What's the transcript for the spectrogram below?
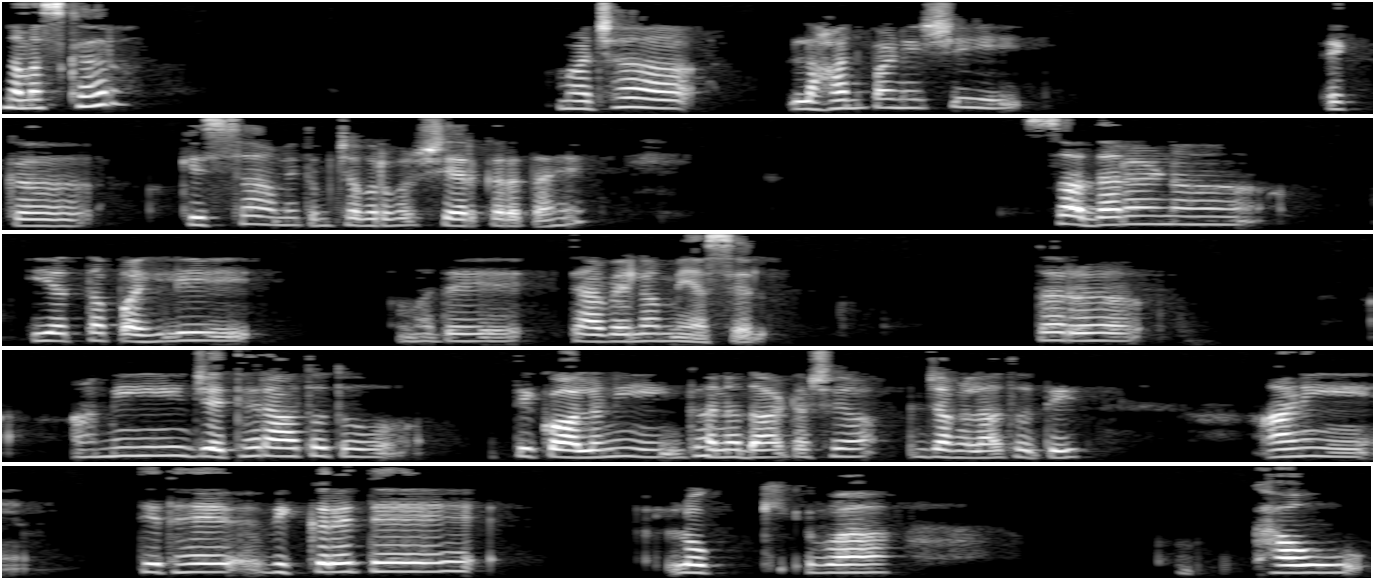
नमस्कार. माझ्या लहानपणीची एक अ, किस्सा मी तुमच्याबरोबर शेअर करत आहे. साधारण अ, इयत्ता 1ली मध्ये त्यावेळेला मी असेल. तर अ, आम्ही जेथे राहत होतो, ती कॉलनी घनदाट अशा जंगलात होती आणि तिथे विक्रेते लोक किंवा खाऊ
